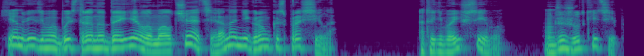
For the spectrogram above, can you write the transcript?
Хен, видимо, быстро надоело молчать, и она негромко спросила. «А ты не боишься его? Он же жуткий тип.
